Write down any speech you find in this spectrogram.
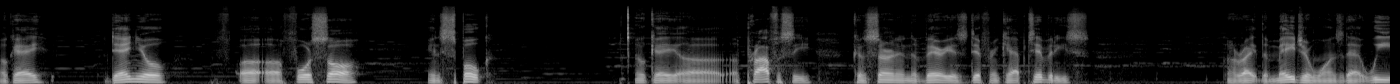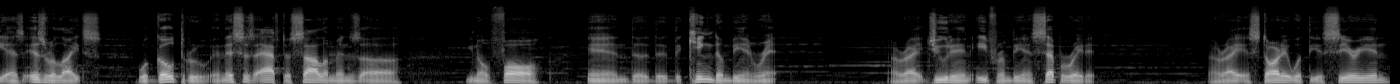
Okay, Daniel uh, uh, foresaw and spoke, okay, uh, a prophecy concerning the various different captivities all right, the major ones that we as Israelites will go through. And this is after Solomon's, uh, you know, fall and the, the, the kingdom being rent. All right, Judah and Ephraim being separated. All right, it started with the Assyrian,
